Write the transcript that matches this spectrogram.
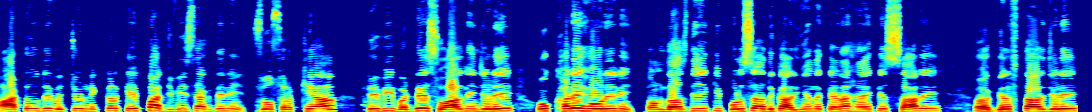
ਆਟੋ ਦੇ ਵਿੱਚੋਂ ਨਿਕਲ ਕੇ ਭੱਜ ਵੀ ਸਕਦੇ ਨੇ। ਸੋ ਸੁਰੱਖਿਆ ਤੇ ਵੀ ਵੱਡੇ ਸਵਾਲ ਨੇ ਜਿਹੜੇ ਉਹ ਖੜੇ ਹੋ ਰਹੇ ਨੇ। ਤੁਹਾਨੂੰ ਦੱਸ ਦਈਏ ਕਿ ਪੁਲਿਸ ਅਧਿਕਾਰੀਆਂ ਦਾ ਕਹਿਣਾ ਹੈ ਕਿ ਸਾਰੇ ਗ੍ਰਿਫਤਾਰ ਜਿਹੜੇ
